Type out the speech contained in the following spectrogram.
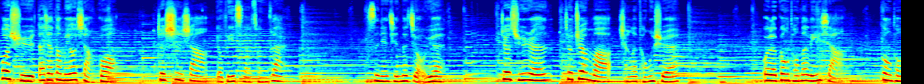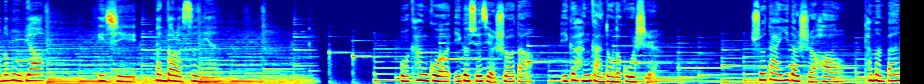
或许大家都没有想过，这世上有彼此的存在。四年前的九月，这群人就这么成了同学。为了共同的理想、共同的目标，一起奋斗了四年。我看过一个学姐说的一个很感动的故事，说大一的时候，他们班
